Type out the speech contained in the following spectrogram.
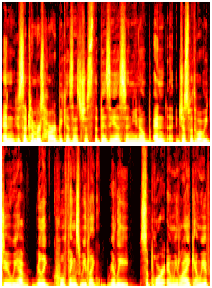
And September's hard because that's just the busiest and you know and just with what we do, we have really cool things we like really support and we like and we have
